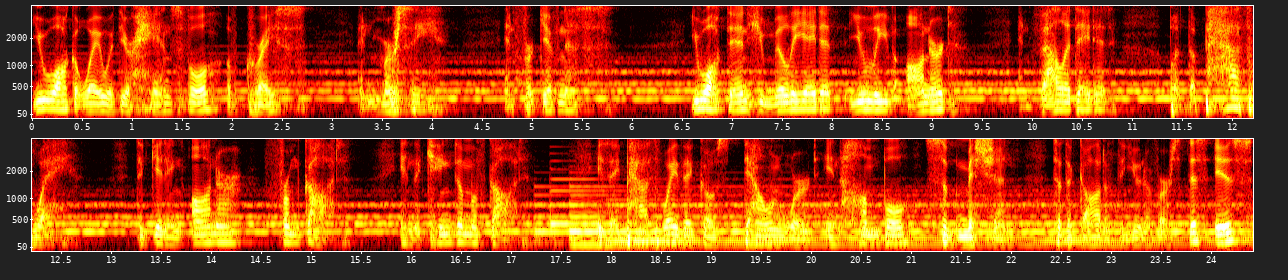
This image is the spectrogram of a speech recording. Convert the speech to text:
You walk away with your hands full of grace and mercy and forgiveness. You walked in humiliated, you leave honored and validated, but the pathway to getting honor from God in the kingdom of God is a pathway that goes downward in humble submission to the God of the universe. This is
